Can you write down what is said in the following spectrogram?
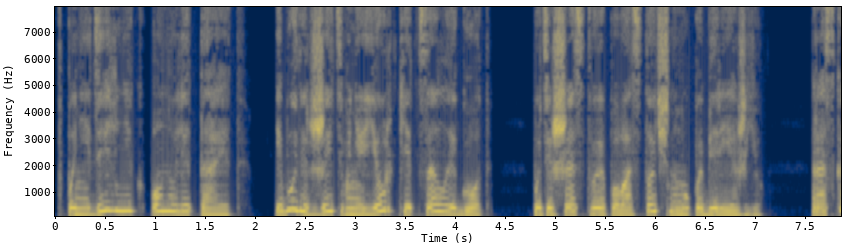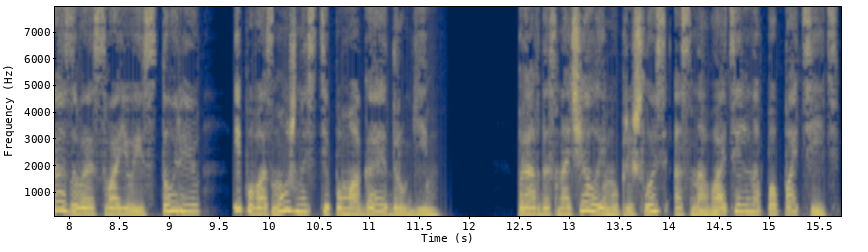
в понедельник он улетает и будет жить в Нью-Йорке целый год, путешествуя по восточному побережью, рассказывая свою историю и по возможности помогая другим. Правда, сначала ему пришлось основательно попотеть.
